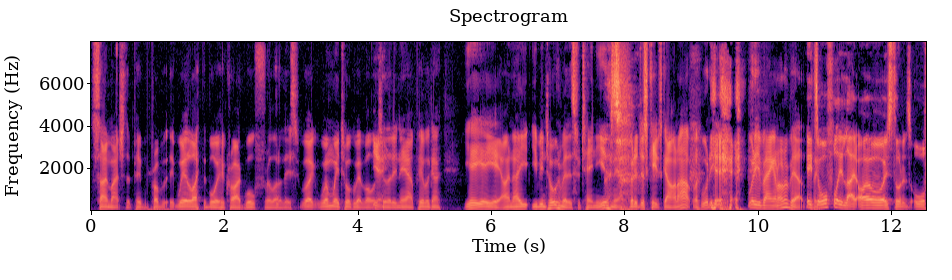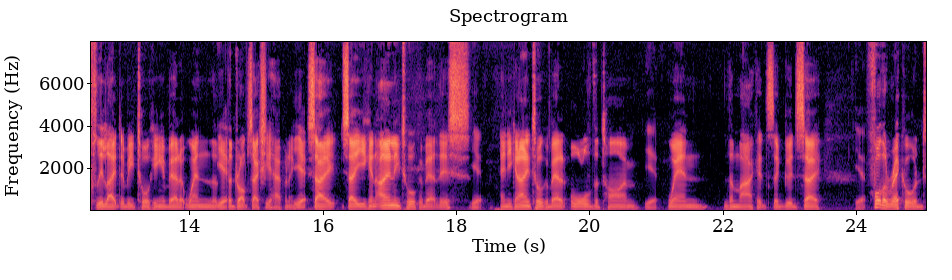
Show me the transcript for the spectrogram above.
so much that people probably we're like the boy who cried wolf for a lot of this. Like when we talk about volatility now, people are going, "Yeah, yeah, yeah, I know you've been talking about this for ten years now, but it just keeps going up. Like, what are you what are you banging on about? It's Like, awfully late. I always thought it's awfully late to be talking about it when the, Yeah. the drop's actually happening. Yeah. So so you can only talk about this, yeah, and you can only talk about it all the time yeah, when the markets are good. So, Yeah. for the record,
